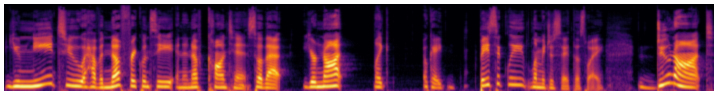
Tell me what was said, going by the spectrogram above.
you need to have enough frequency and enough content so that you're not like okay, basically, let me just say it this way. Do not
